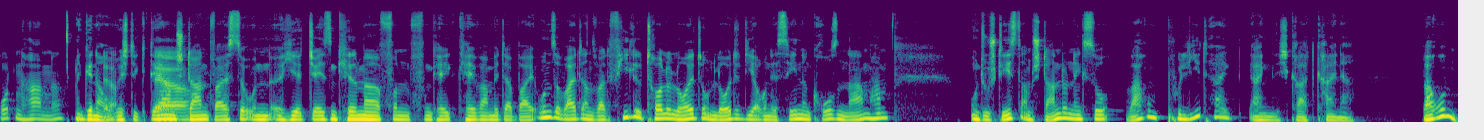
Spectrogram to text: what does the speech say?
roten Haaren, ne? Genau, Ja. richtig. Der, Der- am Stand, weißt du, und äh, hier Jason Kilmer von, von KK war mit dabei und so weiter und so weiter. Viele tolle Leute und Leute, die auch in der Szene einen großen Namen haben. Und du stehst am Stand und denkst so, warum poliert eig- eigentlich gerade keiner? Warum?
